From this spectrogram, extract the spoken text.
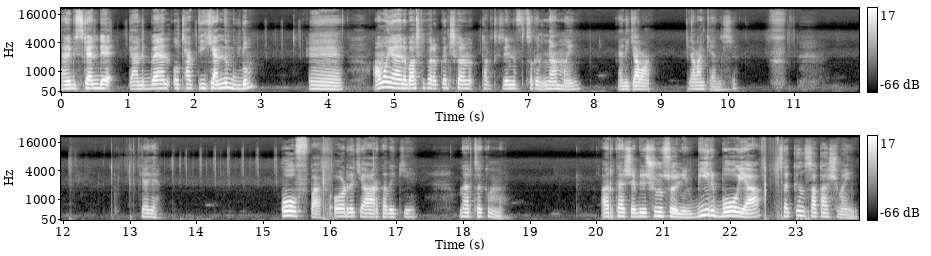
Yani biz kendi yani ben o taktiği kendim buldum. Ee, ama yani başka karakter çıkarma taktiklerine sakın inanmayın. Yani yalan. Yalan kendisi. Gel gel. Of bak oradaki arkadaki. Bunlar takım mı? Arkadaşlar bir de şunu söyleyeyim. Bir boya sakın sataşmayın.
